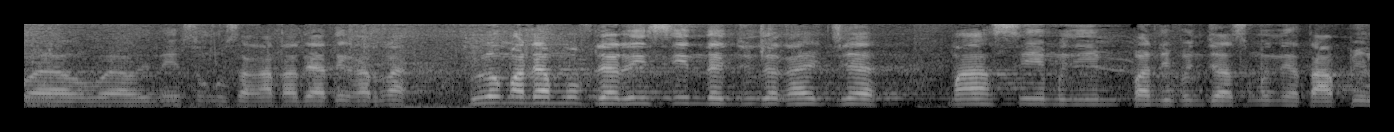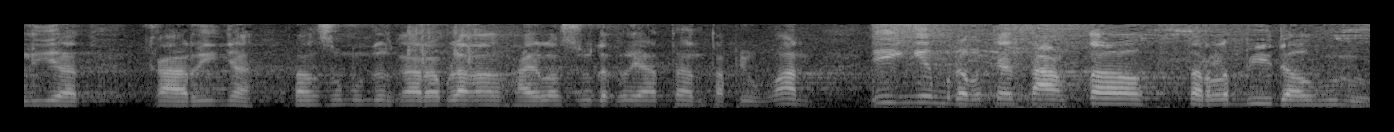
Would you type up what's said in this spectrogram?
well, well, ini sungguh sangat hati-hati karena belum ada move dari Sin dan juga Kaja masih menyimpan di penjasmennya. Tapi lihat karinya langsung mundur ke arah belakang. Hylos sudah kelihatan tapi One ingin mendapatkan turtle terlebih dahulu.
